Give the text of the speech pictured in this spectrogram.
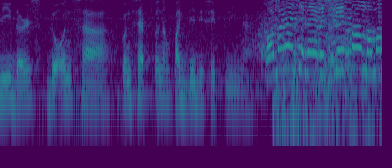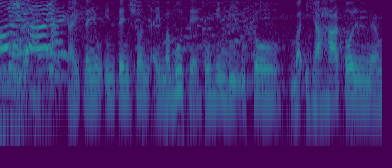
leaders doon sa konsepto ng pagdidisiplina. O, mga sila respeto, mamauli tayo. Kahit na yung intensyon ay mabuti, kung hindi ito maihahatol ng,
